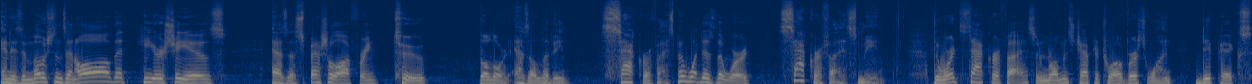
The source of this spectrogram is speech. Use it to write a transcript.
and his emotions and all that he or she is as a special offering to the Lord, as a living sacrifice. But what does the word sacrifice mean? The word sacrifice in Romans chapter 12, verse 1, depicts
